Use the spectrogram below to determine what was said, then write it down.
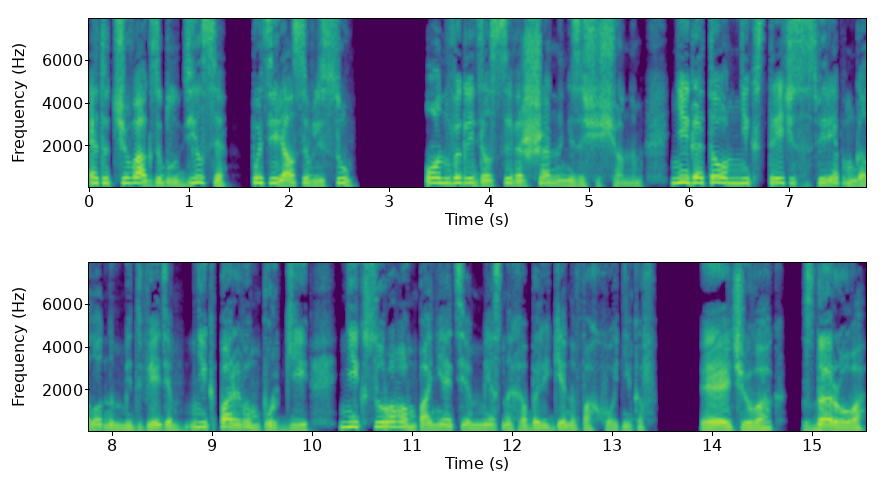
этот чувак, заблудился, потерялся в лесу. Он выглядел совершенно незащищенным, не готовым ни к встрече со свирепым голодным медведем, ни к порывам пурги, ни к суровым понятиям местных аборигенов-охотников. «Эй, чувак, здорово!»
